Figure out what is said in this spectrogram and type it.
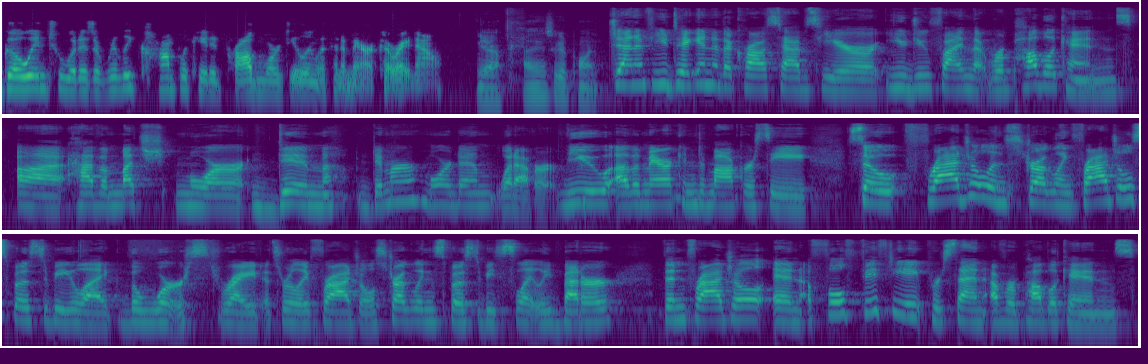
go into what is a really complicated problem we're dealing with in america right now yeah, I think that's a good point. Jen, if you dig into the crosstabs here, you do find that Republicans uh, have a much more dim, dimmer, more dim, whatever, view of American democracy. So fragile and struggling. Fragile is supposed to be like the worst, right? It's really fragile. Struggling is supposed to be slightly better than fragile. And a full 58% of Republicans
